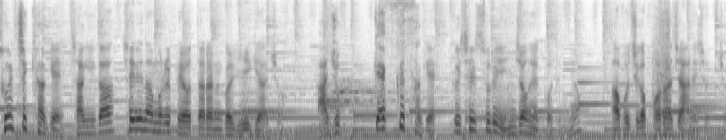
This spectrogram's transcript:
솔직하게 자기가 체리나무를 베었다라는 걸 얘기하죠. 아주 깨끗하게 그 실수를 인정했거든요. 아버지가 벌하지 않으셨죠.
